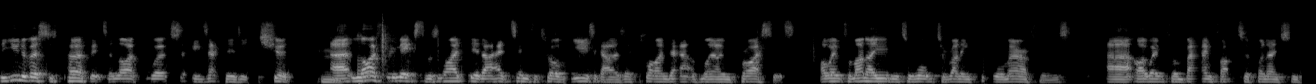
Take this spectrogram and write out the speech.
the universe is perfect and life works exactly as it should. Hmm. Uh, Life Remixed was an idea that I had 10 to 12 years ago as I climbed out of my own crisis. I went from unable to walk to running four marathons. Uh, I went from bankrupt to financially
